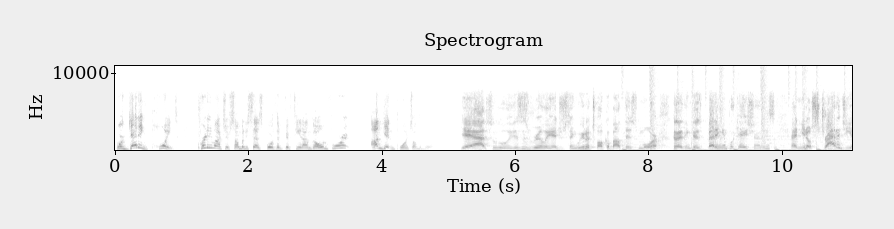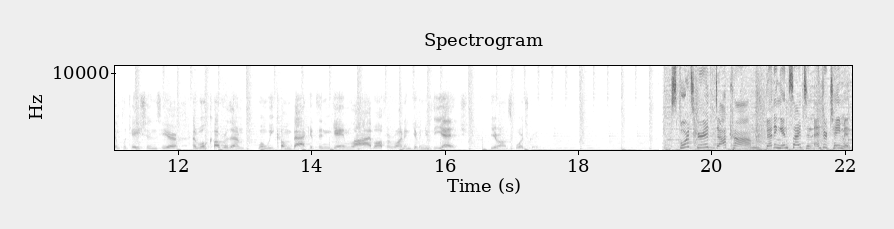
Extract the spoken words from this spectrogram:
we're getting points. Pretty much if somebody says fourth and 15, I'm going for it, I'm getting points on the board. Yeah, absolutely. This is really interesting. We're going to talk about this more because I think there's betting implications and you know strategy implications here, and we'll cover them when we come back. It's in game live, off and running, giving you the edge here on Sports Grid. SportsGrid.com. Betting insights and entertainment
